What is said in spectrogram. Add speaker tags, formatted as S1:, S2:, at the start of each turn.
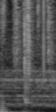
S1: you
